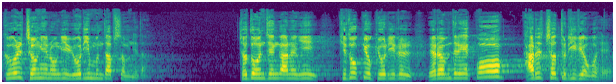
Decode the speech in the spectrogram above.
그걸 정해놓은 게 요리 문답서입니다. 저도 언젠가는 이 기독교 교리를 여러분들에게 꼭 가르쳐 드리려고 해요.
